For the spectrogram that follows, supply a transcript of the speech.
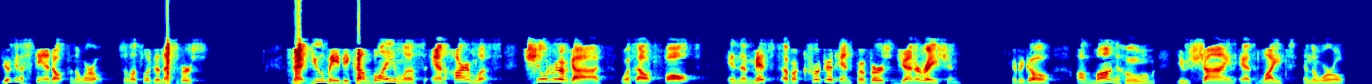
you're going to stand out from the world. So let's look at the next verse that you may become blameless and harmless, children of God without fault in the midst of a crooked and perverse generation. Here we go. Among whom you shine as lights in the world.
